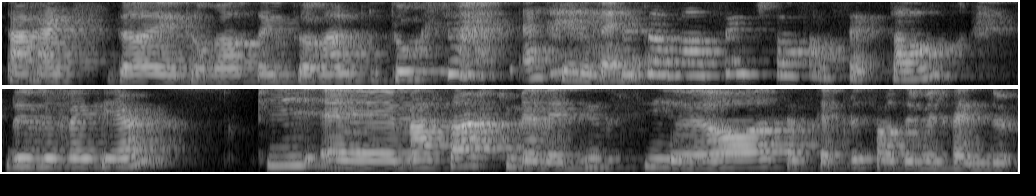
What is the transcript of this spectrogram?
par accident, elle est tombée enceinte pas mal plus tôt que ça. Ah, c'est vrai. elle est tombée enceinte, je pense, en septembre 2021. Puis euh, ma sœur qui m'avait dit aussi euh, ah ça serait plus en 2022.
